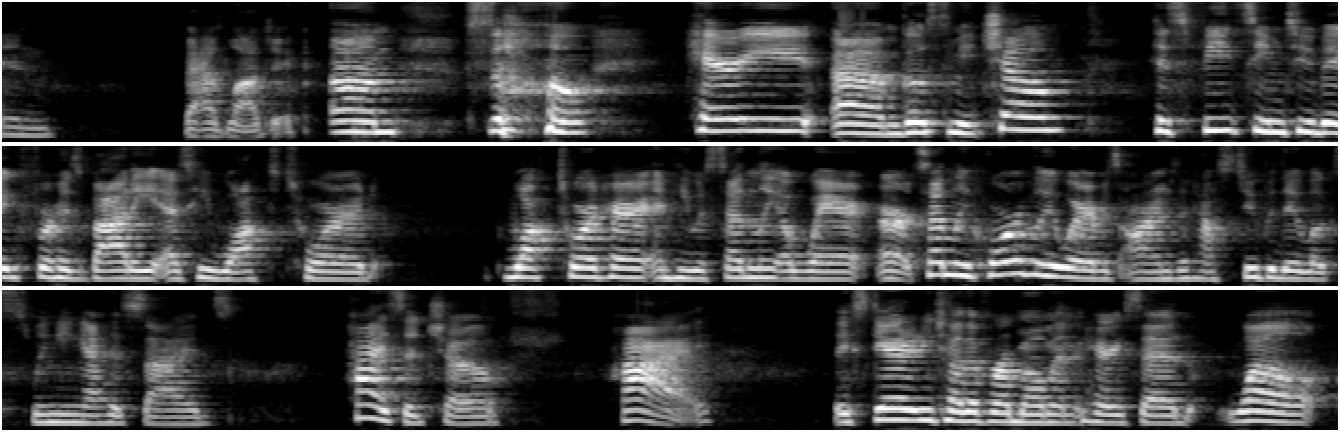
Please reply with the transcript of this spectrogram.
and bad logic. Um, so Harry um goes to meet Cho. His feet seemed too big for his body as he walked toward walked toward her, and he was suddenly aware, or suddenly horribly aware of his arms and how stupid they looked swinging at his sides. Hi, said Cho. Hi. They stared at each other for a moment, and Harry said, Well,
